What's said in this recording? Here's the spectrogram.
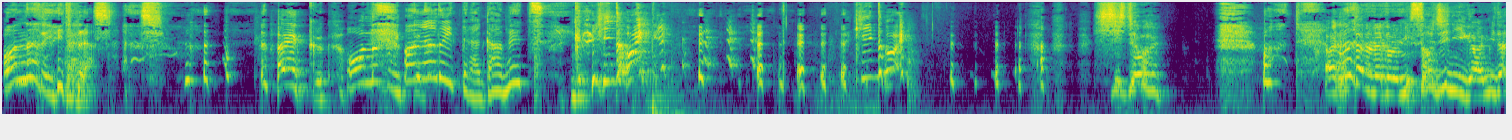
女と言ったら、チッチ。早く、女と言ったら、女と言ったらがめつ。ひどいひどい。ひどい。あなたの中のミソジニーがあみだ、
